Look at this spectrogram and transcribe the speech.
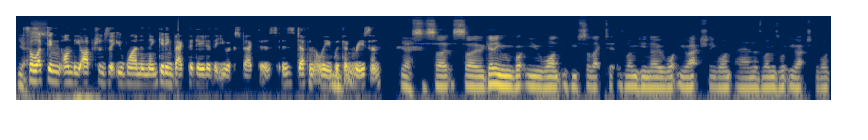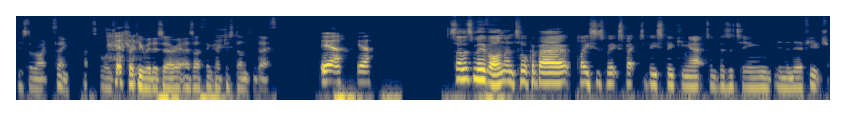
yes. selecting on the options that you want and then getting back the data that you expect is, is definitely mm. within reason. Yes, so so getting what you want if you select it, as long as you know what you actually want, and as long as what you actually want is the right thing. That's always tricky with this area, as I think I've just done to death. Yeah, yeah. So let's move on and talk about places we expect to be speaking at and visiting in the near future.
